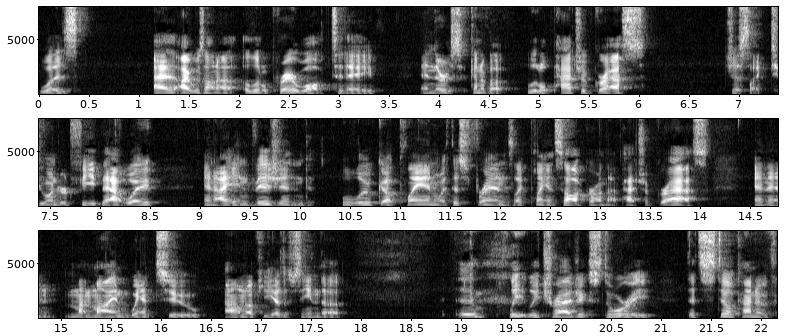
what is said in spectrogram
was I, I was on a, a little prayer walk today, and there's kind of a little patch of grass, just like 200 feet that way, and I envisioned Luca playing with his friends, like playing soccer on that patch of grass, and then my mind went to I don't know if you guys have seen the Oof. completely tragic story that's still kind of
